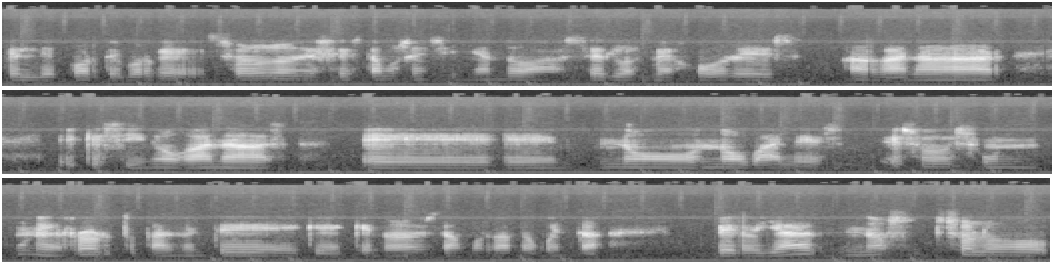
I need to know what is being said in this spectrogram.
del deporte porque solo les estamos enseñando a ser los mejores, a ganar, que si no ganas no, no vales eso es un, un error totalmente que, no nos estamos dando cuenta, pero ya no solo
